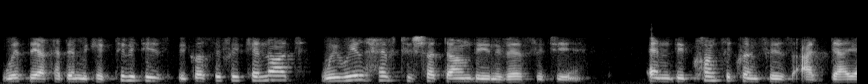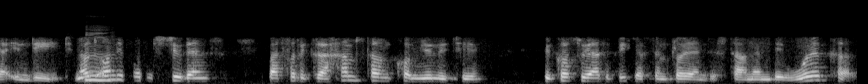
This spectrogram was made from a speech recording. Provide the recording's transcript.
with the academic activities because if we cannot, we will have to shut down the university. And the consequences are dire indeed, not mm. only for the students, but for the Grahamstown community, because we are the biggest employer in this town, and the workers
